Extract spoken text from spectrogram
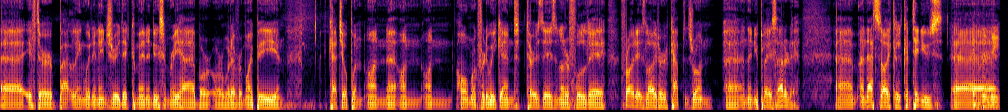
Uh, if they're battling with an injury, they'd come in and do some rehab or, or whatever it might be, and catch up on on uh, on on homework for the weekend. Thursday is another full day. Friday is lighter, captain's run, uh, and then you play Saturday, um, and that cycle continues. Uh.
